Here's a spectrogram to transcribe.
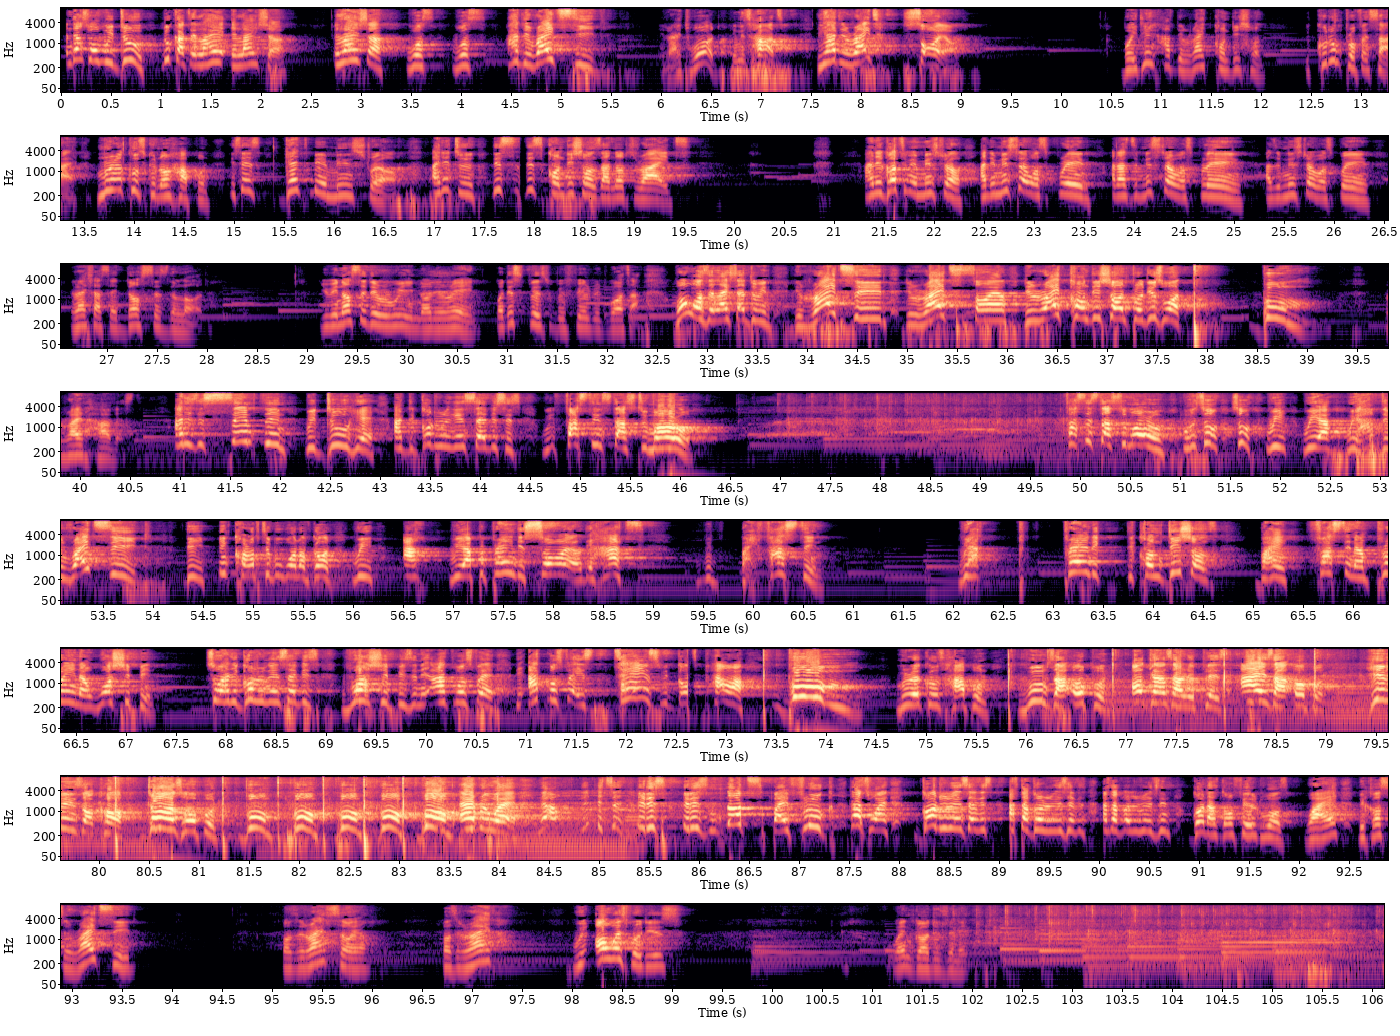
And that's what we do. Look at Eli- Elisha. Elisha was, was, had the right seed, the right word in his heart. He had the right soil. But he didn't have the right condition. He couldn't prophesy. Miracles could not happen. He says, Get me a minstrel. I need to, this, these conditions are not right. And he got him a minstrel, and the minstrel was praying. And as the minstrel was playing, as the minstrel was praying, Elisha said, Thus says the Lord. You will not see the wind or the rain, but this place will be filled with water. What was Elisha doing? The right seed, the right soil, the right condition produce what? Boom! Right harvest. And it's the same thing we do here at the God Ringing services. We, fasting starts tomorrow. Fasting starts tomorrow. So, so we, we, are, we have the right seed, the incorruptible word of God. We are, we are preparing the soil, the hearts by fasting. We are preparing the, the conditions by fasting and praying and worshiping. So at the God Ringing service, worship is in the atmosphere. The atmosphere is tense with God's power. Boom! Miracles happen. Wombs are open. Organs are replaced. Eyes are open. Healings occur. Doors open. Boom, boom, boom, boom, boom, everywhere. Now, it's a, it, is, it is not by fluke. That's why God Ringing service, after God Ringing service, after God Ringing service, God has not failed once. Why? Because the right seed was the right soil, was the right we always produce when God is in it.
